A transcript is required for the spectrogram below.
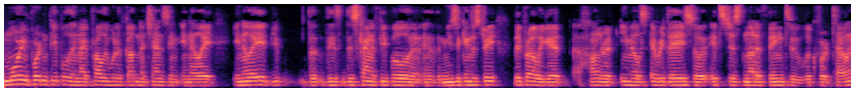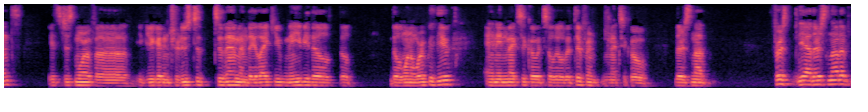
more important people than I probably would have gotten a chance in in LA. In LA, you, the, this this kind of people in, in the music industry, they probably get a hundred emails every day, so it's just not a thing to look for talent it's just more of a if you get introduced to, to them and they like you, maybe they'll they'll they'll want to work with you. And in Mexico, it's a little bit different. In Mexico, there's not first, yeah, there's not a,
